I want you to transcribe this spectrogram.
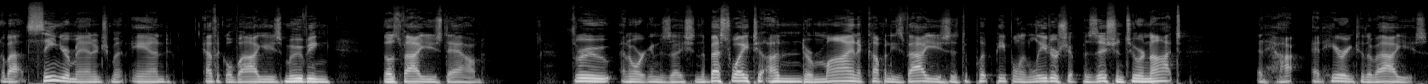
about senior management and ethical values, moving those values down through an organization. The best way to undermine a company's values is to put people in leadership positions who are not adhering to the values.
